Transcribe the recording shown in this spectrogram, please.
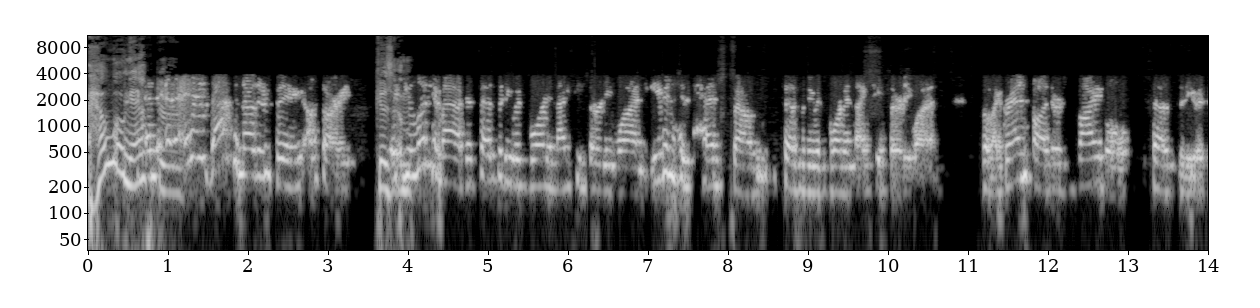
how long after? and, and that's another thing. I'm sorry. Because if um, you look him up, it says that he was born in 1931. Even his headstone says that he was born in 1931. So my grandfather's Bible says that he was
